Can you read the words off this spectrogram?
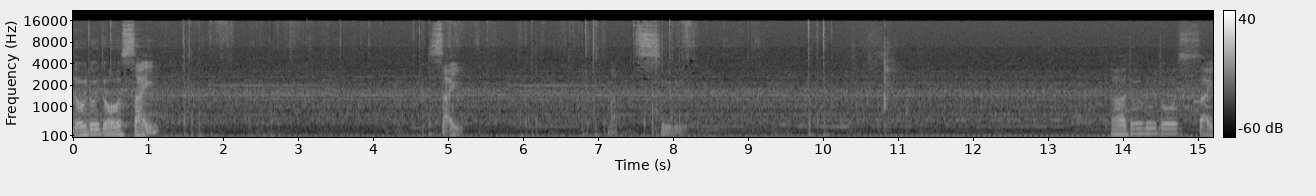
ドルドサイサイ祭りタドルドサイ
